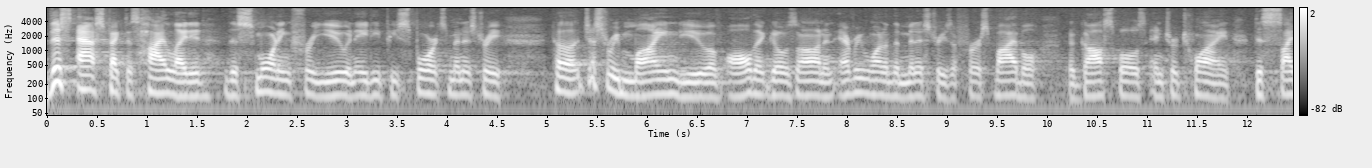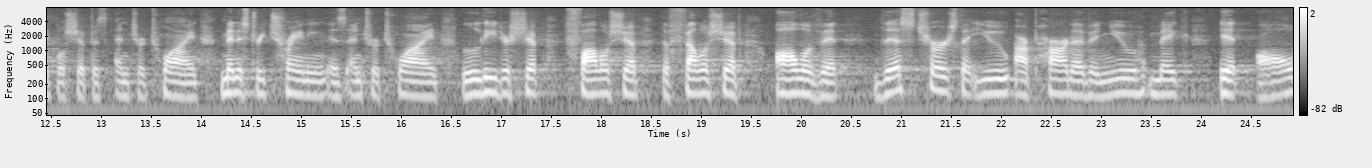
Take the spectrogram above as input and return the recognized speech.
This aspect is highlighted this morning for you in ADP Sports Ministry to just remind you of all that goes on in every one of the ministries of First Bible. The gospel is intertwined, discipleship is intertwined, ministry training is intertwined, leadership, fellowship, the fellowship, all of it. This church that you are part of and you make it all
